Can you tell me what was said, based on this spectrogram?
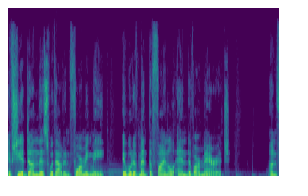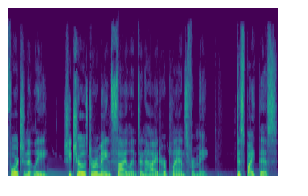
if she had done this without informing me, it would have meant the final end of our marriage. Unfortunately, she chose to remain silent and hide her plans from me. Despite this,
